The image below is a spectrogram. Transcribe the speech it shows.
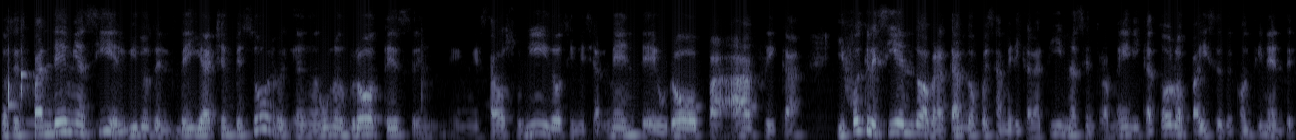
Entonces, pandemia, sí, el virus del VIH empezó en algunos brotes en, en Estados Unidos inicialmente, Europa, África, y fue creciendo, abarcando pues América Latina, Centroamérica, todos los países del continente,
